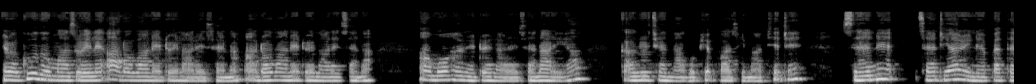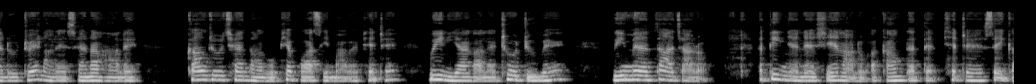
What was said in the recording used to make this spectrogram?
အဲ့တော့ကုသိုလ်မှာဆိုရင်လည်းအလောဘနဲ့တွဲလာတဲ့ဆန္ဒအဒေါသနဲ့တွဲလာတဲ့ဆန္ဒအမောဟနဲ့တွဲလာတဲ့ဆန္ဒတွေဟာ ကာယချမ်းသာကိုဖြစ်ပွားစေမှာဖြစ်တယ်။ဇန်နဲ့ဇန်တရားတွေနဲ့ပတ်သက်လို့တွဲလာတဲ့ဆန္ဒဟာလည်းကောင်းကျိုးချမ်းသာကိုဖြစ်ပွားစေမှာပဲဖြစ်တယ်။ဝိရိယကလည်းထို့တူပဲဝိမာန်သကြတော့အတိညာနဲ့ရှင်းလာလို့အကောင်းတက်တက်ဖြစ်တယ်စိတ်က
